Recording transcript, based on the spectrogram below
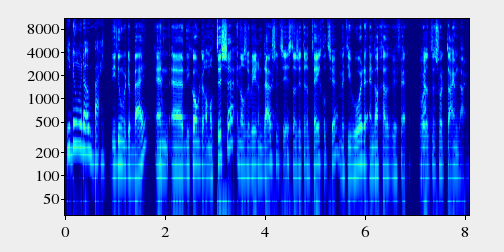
Die doen we er ook bij. Die doen we erbij. En eh, die komen er allemaal tussen. En als er weer een duizendste is, dan zit er een tegeltje met die woorden. En dan gaat het weer verder. Dan wordt Ja. het een soort timeline.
